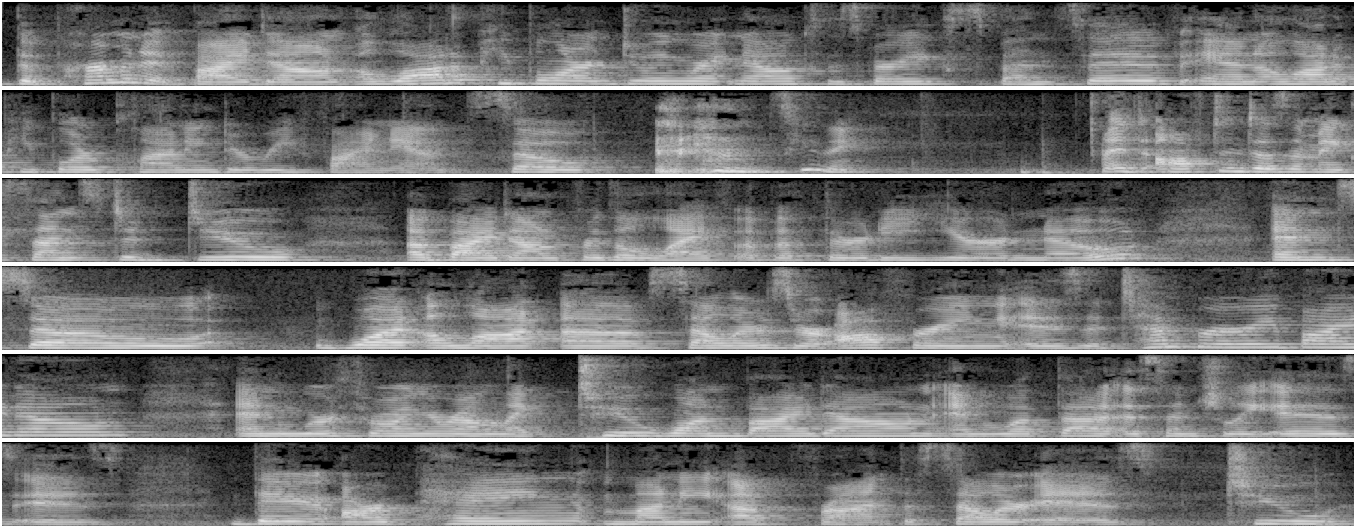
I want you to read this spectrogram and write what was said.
the permanent buy down, a lot of people aren't doing right now because it's very expensive, and a lot of people are planning to refinance. So, excuse me, it often doesn't make sense to do a buy down for the life of a 30 year note. And so, what a lot of sellers are offering is a temporary buy down, and we're throwing around like 2 1 buy down. And what that essentially is, is they are paying money up front, the seller is, to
